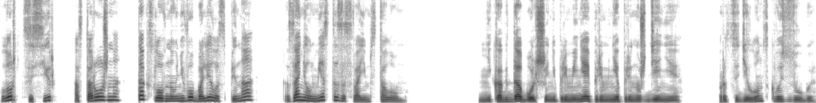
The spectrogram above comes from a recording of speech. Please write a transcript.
Лорд Цесир, осторожно, так, словно у него болела спина, занял место за своим столом. «Никогда больше не применяй при мне принуждение», — процедил он сквозь зубы.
